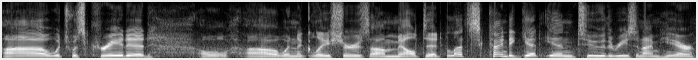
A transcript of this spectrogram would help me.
uh, which was created oh, uh, when the glaciers uh, melted. Let's kind of get into the reason I'm here,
